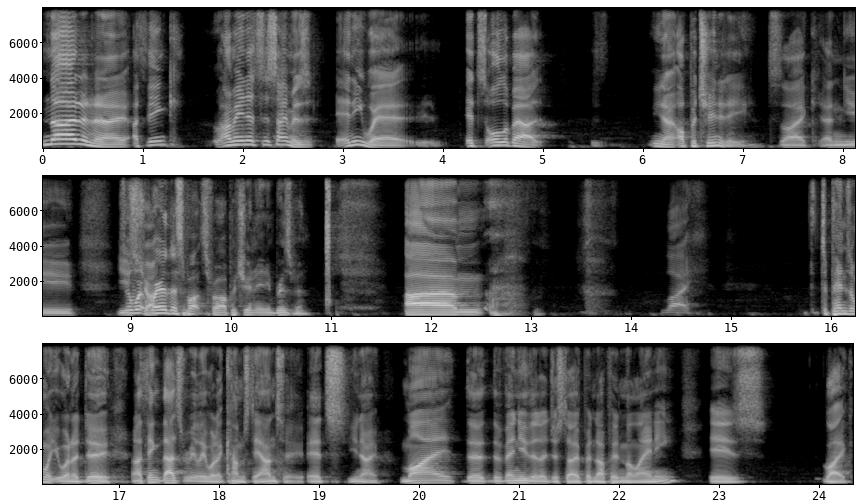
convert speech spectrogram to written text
no, no, no. I think, I mean, it's the same as anywhere. It's all about, you know, opportunity. It's like, and you, you So stri- where are the spots for opportunity in Brisbane? Um, like, depends on what you want to do, and I think that's really what it comes down to. It's you know, my the the venue that I just opened up in Maleny is like.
